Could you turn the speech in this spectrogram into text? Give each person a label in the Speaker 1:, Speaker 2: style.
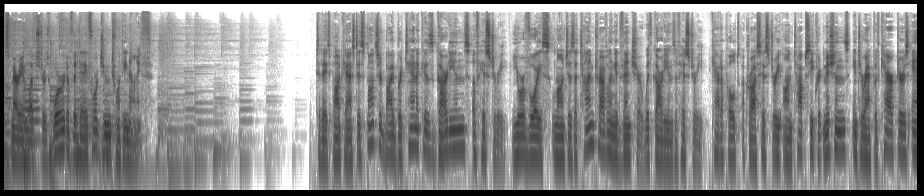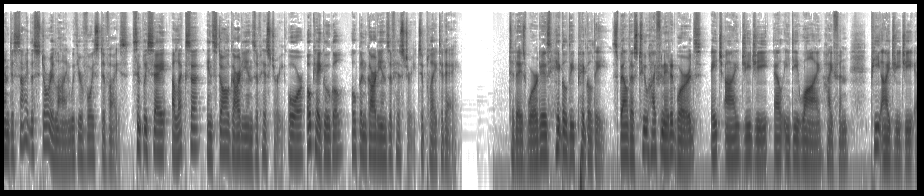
Speaker 1: It's Merriam Webster's Word of the Day for June 29th. Today's podcast is sponsored by Britannica's Guardians of History. Your voice launches a time traveling adventure with Guardians of History. Catapult across history on top secret missions, interact with characters, and decide the storyline with your voice device. Simply say, Alexa, install Guardians of History, or OK Google, open Guardians of History to play today. Today's word is higgledy-piggledy, spelled as two hyphenated words, H-I-G-G-L-E-D-Y hyphen P-I-G-G-L-E-D-Y.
